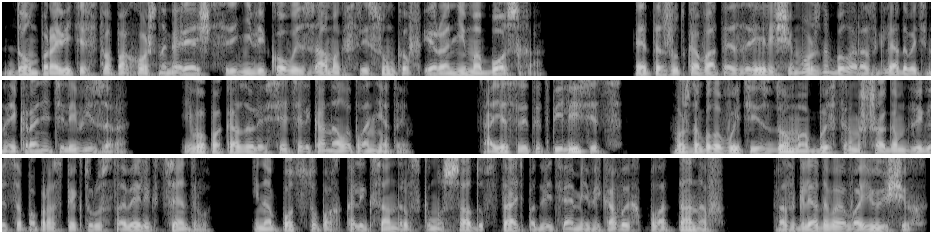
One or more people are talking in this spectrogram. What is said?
дом правительства похож на горящий средневековый замок с рисунков Иронима Босха. Это жутковатое зрелище можно было разглядывать на экране телевизора. Его показывали все телеканалы планеты. А если ты тбилисец, можно было выйти из дома, быстрым шагом двигаться по проспекту Руставели к центру и на подступах к Александровскому саду встать под ветвями вековых платанов, разглядывая воюющих,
